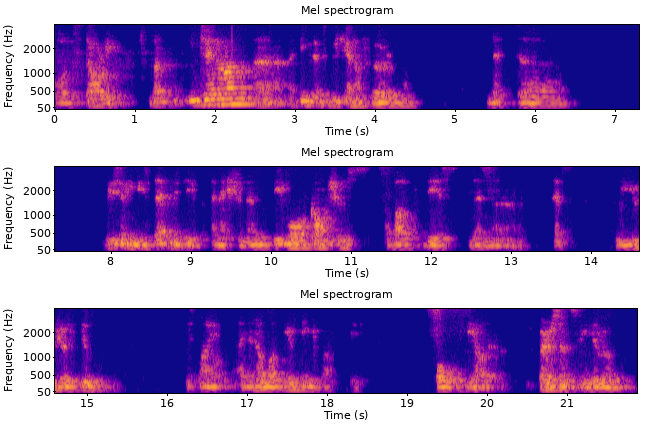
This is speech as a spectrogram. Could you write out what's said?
old story. But in general, uh, I think that we can affirm that uh, listening is definitely an action and be more conscious about this than uh, as we usually do. Is why I don't know what you think about this, all the other persons in the room.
